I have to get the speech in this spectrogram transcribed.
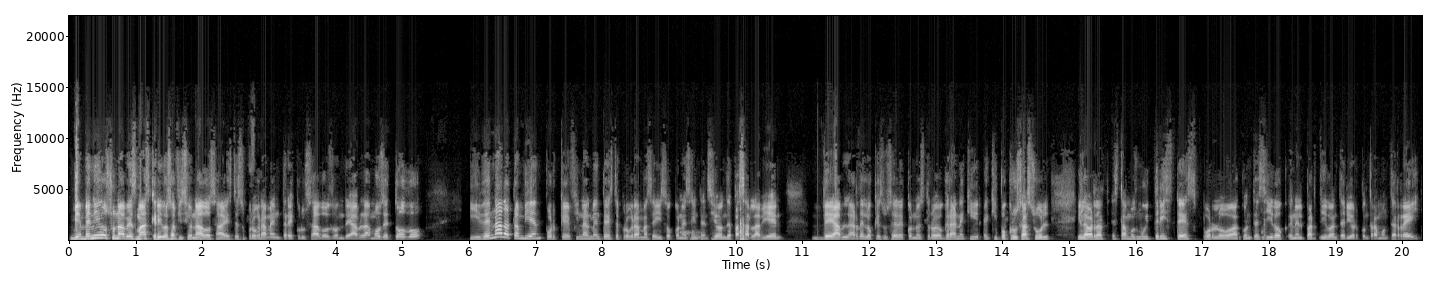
Bienvenidos una vez más, queridos aficionados, a este su programa Entre Cruzados, donde hablamos de todo y de nada también, porque finalmente este programa se hizo con esa intención de pasarla bien, de hablar de lo que sucede con nuestro gran equipo Cruz Azul. Y la verdad, estamos muy tristes por lo acontecido en el partido anterior contra Monterrey,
